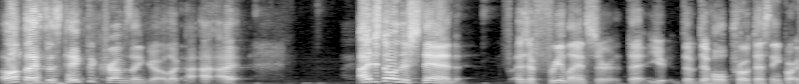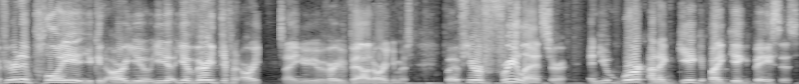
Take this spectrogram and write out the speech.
All that says take the crumbs and go. Look, I, I, I just don't understand as a freelancer that you the, the whole protesting part. If you're an employee, you can argue. You, you have very different arguments. and I give you very valid arguments. But if you're a freelancer and you work on a gig by gig basis,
